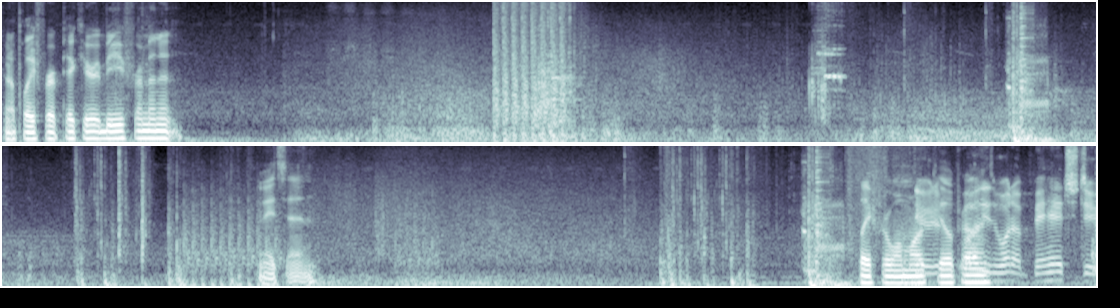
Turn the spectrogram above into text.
Gonna play for a pick here at B for a minute. Teammates in. Play for one more dude, kill, probably. What a bitch, dude.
